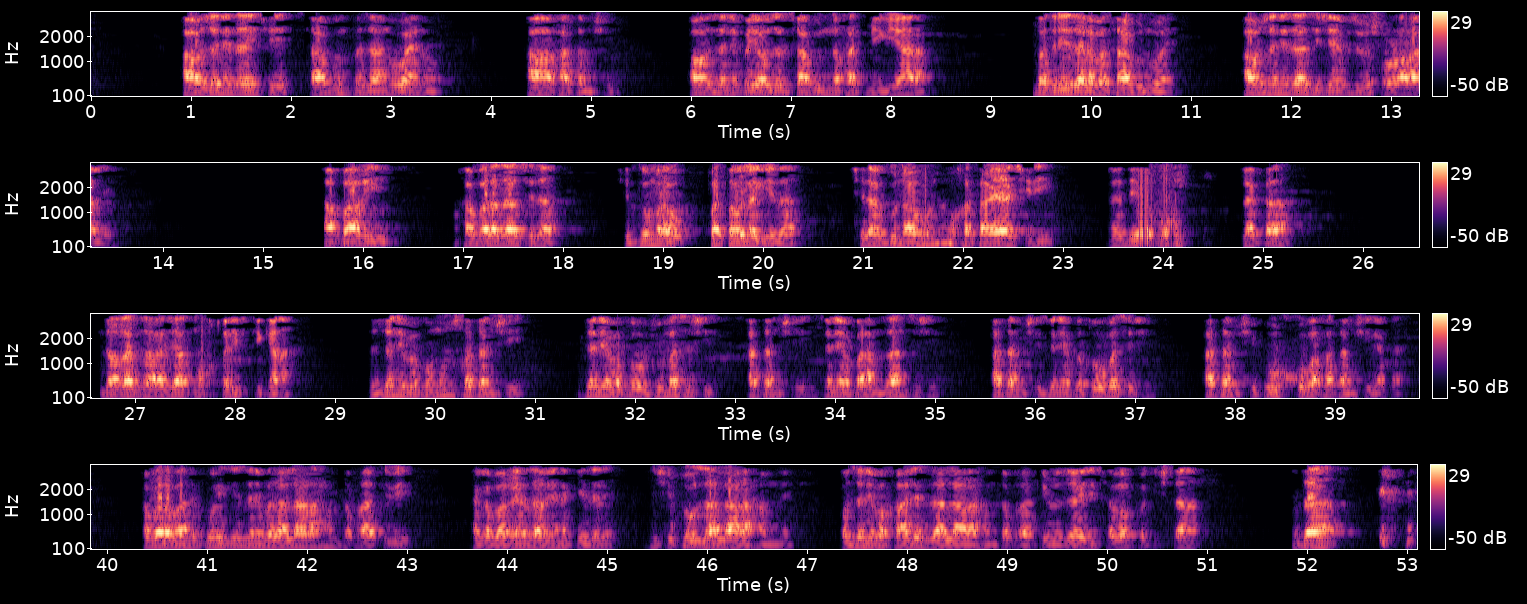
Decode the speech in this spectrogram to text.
او ځنه دای شي صابون په ځان وایو ها ختم شي او ځنه په یو ځل صابون نه ختميږي یاره بدري ځله به صابون وای او ځنه داسې چې په شوړه رااله اپاغي خبره دا سده چې دومره پته لګی دا چې دا ګناهونه او خطایا چې دي دې لکه دغه درجات مختلف دي کنه ځنې به په مونږ ختم شي ځنې به په جمعه شي ختم شي ځنې په رمضان شي ختم شي ځنې په توبه شي ختم شي په خو به ختم شي لکه خبره باندې کوی کې ځنه بد الله رحم ته پراتی وي هغه بغیر دا غینه کېدل نشي ټول د الله رحم نه او ځنه به خالص د الله رحم ته پراتی نو ظاهري سبب پکشتان دا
